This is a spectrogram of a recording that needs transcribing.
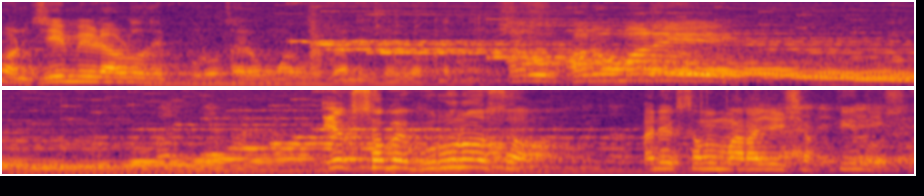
પણ જે મેળાવડો એ પૂરો થયો મારો ભગવાનની જરૂર મળી. એક સમય ગુરુનો છે અને એક સમય મારા જે શક્તિનો છે.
